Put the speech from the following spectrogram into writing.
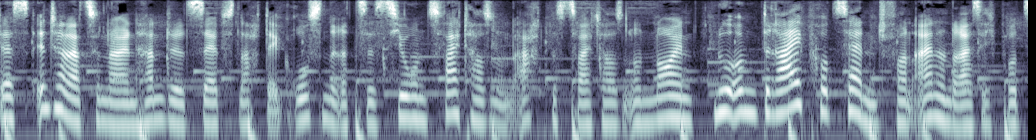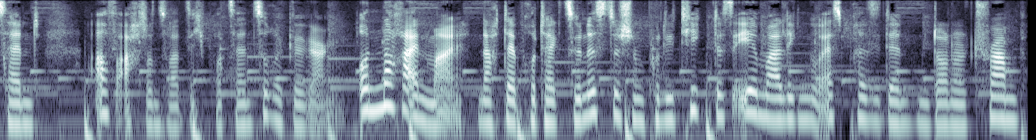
des internationalen Handels selbst nach der großen Rezession 2008 bis 2009 nur um 3% von 31% auf 28% zurückgegangen. Und noch einmal, nach der protektionistischen Politik des ehemaligen US-Präsidenten Donald Trump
